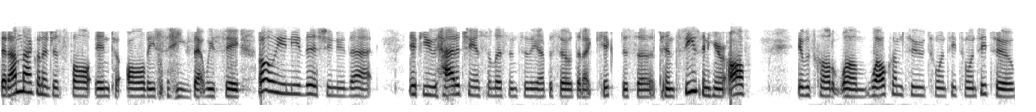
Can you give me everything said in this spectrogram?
that I'm not going to just fall into all these things that we see. Oh, you need this, you need that. If you had a chance to listen to the episode that I kicked this uh, 10th season here off, it was called um, Welcome to 2022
